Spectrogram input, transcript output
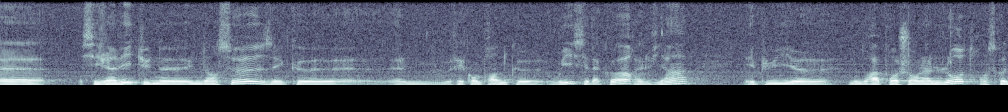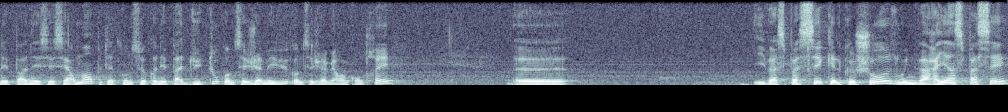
Euh, si j'invite une, danseuse et qu'elle me fait comprendre que oui, c'est d'accord, elle vient, et puis euh, nous nous rapprochons l'un de l'autre, on ne se connaît pas nécessairement, peut-être qu'on ne se connaît pas du tout, qu'on ne s'est jamais vu, qu'on ne s'est jamais rencontré. Euh, il va se passer quelque chose ou il ne va rien se passer?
